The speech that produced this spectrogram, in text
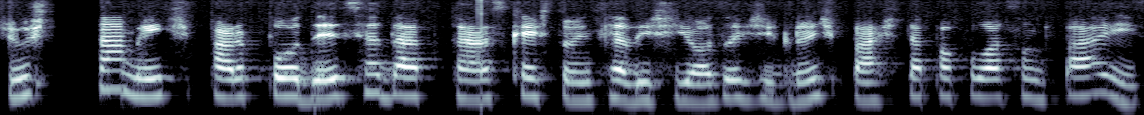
justamente para poder se adaptar às questões religiosas de grande parte da população do país.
